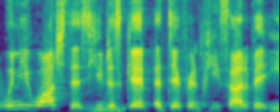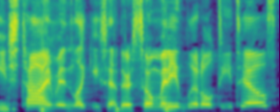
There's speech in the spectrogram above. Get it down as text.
when you watch this, you just get a different piece out of it each time. And like you said, there's so many little details.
